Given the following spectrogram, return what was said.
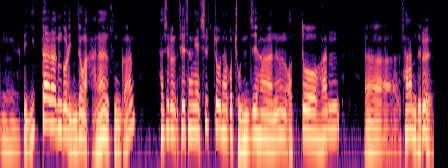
음. 있다라는 걸 인정 안 하는 순간 사실은 세상에 실존하고 존재하는 어떠한 어, 사람들을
